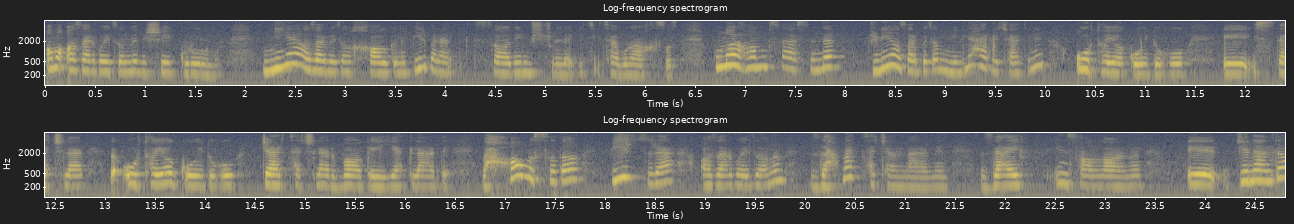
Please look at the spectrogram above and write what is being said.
Amma Azərbaycanda bir şey qurulmur. Niyə Azərbaycan xalqını bir bələn iqtisadi müşküllə iç-içə buraxırsınız? Bunlar hamısı əslində Cüneyd Azərbaycan Milli Hərəkətinin ortaya qoyduğu e, istəklər və ortaya qoyduğu gerçəklər, vaqiiyyətlərdir. Və hamısı da bir cürə Azərbaycanın zəhmət çəkənlərinin, zəif insanlarının, e, genəldə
